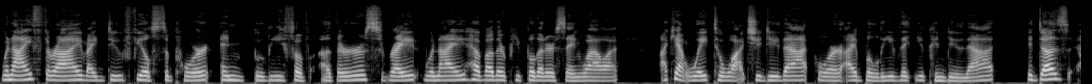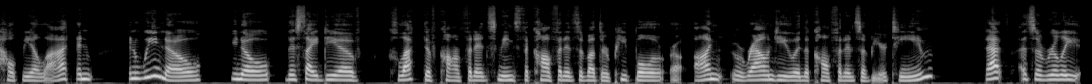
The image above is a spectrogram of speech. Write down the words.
when I thrive, I do feel support and belief of others, right? When I have other people that are saying, wow, I, I can't wait to watch you do that, or I believe that you can do that, it does help me a lot. And, and we know, you know, this idea of collective confidence means the confidence of other people on around you and the confidence of your team that's a really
